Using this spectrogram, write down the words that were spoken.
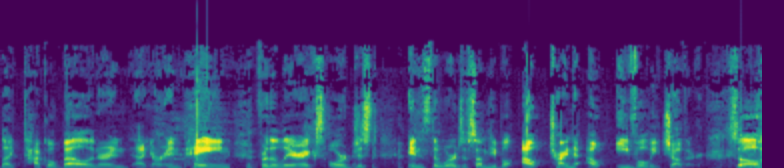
like Taco Bell and are in like are in pain for the lyrics, or just in the words of some people, out trying to out evil each other. So,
